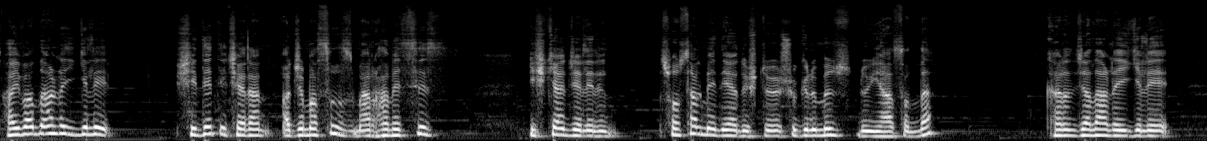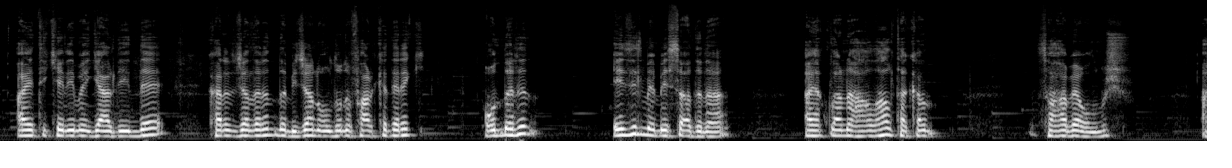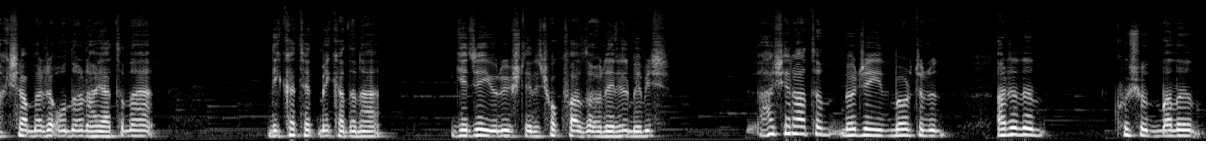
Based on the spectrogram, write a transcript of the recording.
hayvanlarla ilgili şiddet içeren acımasız, merhametsiz işkencelerin sosyal medyaya düştüğü şu günümüz dünyasında karıncalarla ilgili ayet-i kerime geldiğinde karıncaların da bir can olduğunu fark ederek onların ezilmemesi adına ayaklarına hal hal takan sahabe olmuş. Akşamları onların hayatına dikkat etmek adına gece yürüyüşleri çok fazla önerilmemiş. Haşeratın, böceğin, börtünün, arının, kuşun, balığın,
